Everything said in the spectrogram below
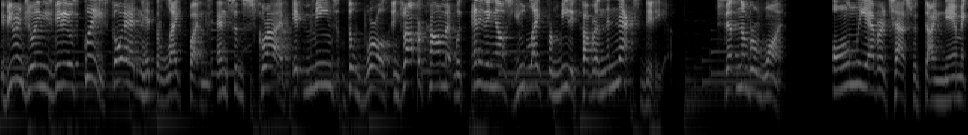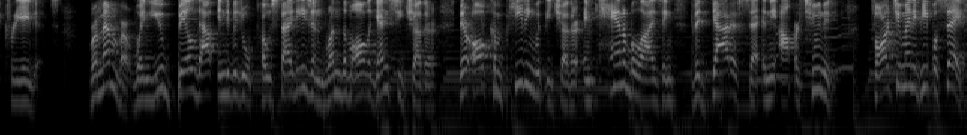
If you're enjoying these videos, please go ahead and hit the like button and subscribe. It means the world. And drop a comment with anything else you'd like for me to cover in the next video. Step number one only ever test with dynamic creatives. Remember, when you build out individual post IDs and run them all against each other, they're all competing with each other and cannibalizing the data set and the opportunity. Far too many people say,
